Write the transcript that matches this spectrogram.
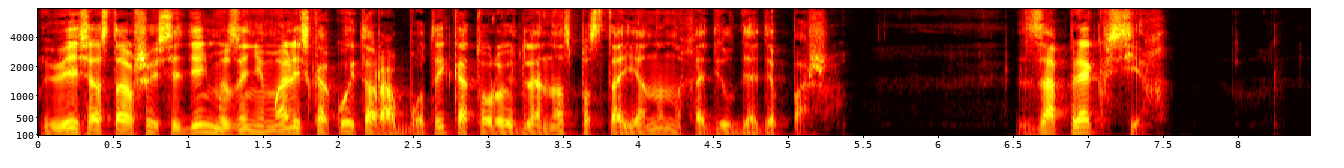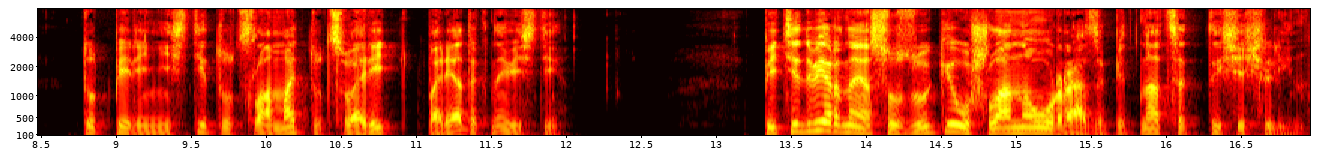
Весь оставшийся день мы занимались какой-то работой, которую для нас постоянно находил дядя Паша. Запряг всех. Тут перенести, тут сломать, тут сварить, тут порядок навести. Пятидверная «Сузуки» ушла на ура за 15 тысяч лин.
